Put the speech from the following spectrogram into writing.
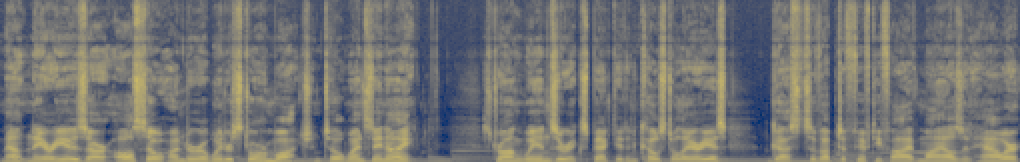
Mountain areas are also under a winter storm watch until Wednesday night. Strong winds are expected in coastal areas, gusts of up to 55 miles an hour.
